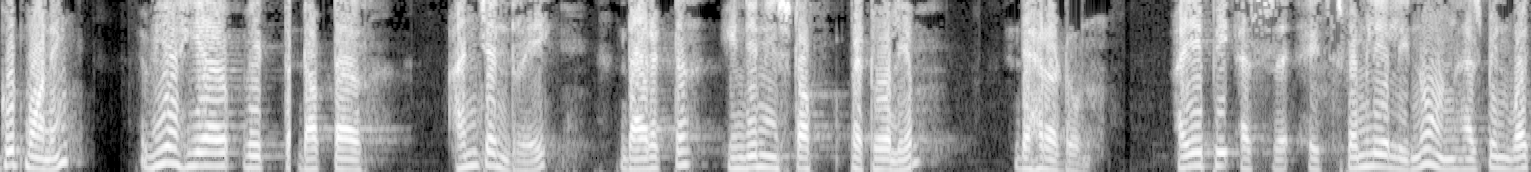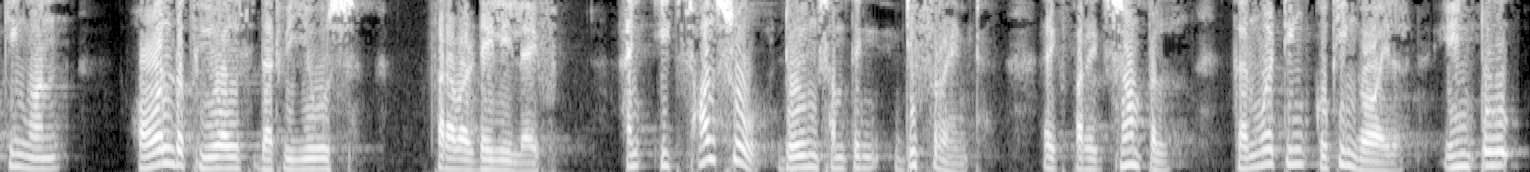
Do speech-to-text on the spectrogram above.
Good morning. We are here with Dr. Anjan Ray, Director, Indian Institute of Petroleum, Dehradun. IIP, as it's familiarly known, has been working on all the fuels that we use for our daily life. And it's also doing something different. Like for example, converting cooking oil into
